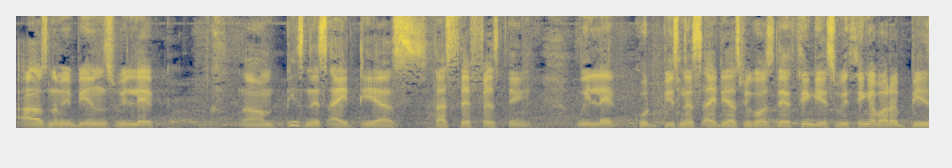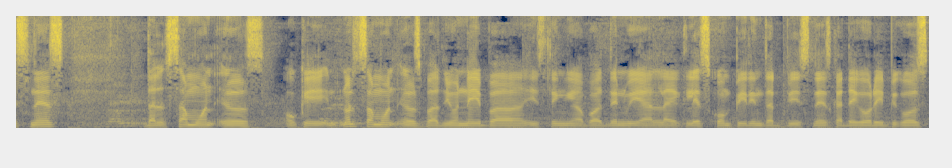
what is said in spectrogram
as Namibians, we lack um, business ideas. That's the first thing. We lack good business ideas because the thing is, we think about a business that someone else, okay, not someone else, but your neighbor is thinking about. Then we are like, let's compete in that business category because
